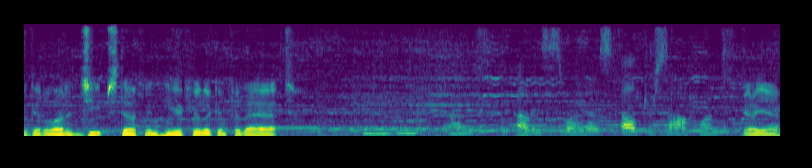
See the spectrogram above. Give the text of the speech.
We got a lot of Jeep stuff in here if you're looking for that. Oh this, oh, this is one of those ultra soft ones. Oh yeah,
